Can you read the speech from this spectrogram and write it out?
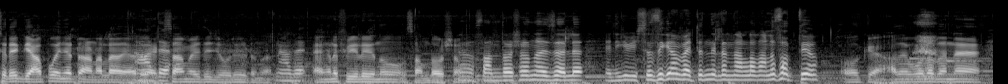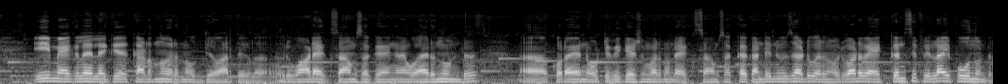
ചെറിയ ഗ്യാപ്പ് കഴിഞ്ഞിട്ടാണല്ലോ എക്സാം എഴുതി ജോലി കിട്ടുന്നത്. അതെ. എങ്ങനെ ഫീൽ ചെയ്യുന്നു? സന്തോഷം. സന്തോഷം എന്ന് വെച്ചാൽ എനിക്ക് വിശ്വസിക്കാൻ പറ്റുന്നില്ലെന്നുള്ളതാണ് സത്യം. ഓക്കെ. അതേപോലെ തന്നെ ഈ മേഖലയിലേക്ക് കടന്നു വരുന്ന ഉദ്യോഗാർത്ഥികൾ ഒരുപാട് എക്സാംസ് ഒക്കെ ഇങ്ങനെ വരുന്നുണ്ട്. കുറേ നോട്ടിഫിക്കേഷൻ വരുന്നുണ്ട്. എക്സാംസ് ഒക്കെ കണ്ടിന്യൂസ് ആയിട്ട് വരുന്നുണ്ട് ഒരുപാട് വേക്കൻസി ഫില്ലായി പോകുന്നുണ്ട്.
